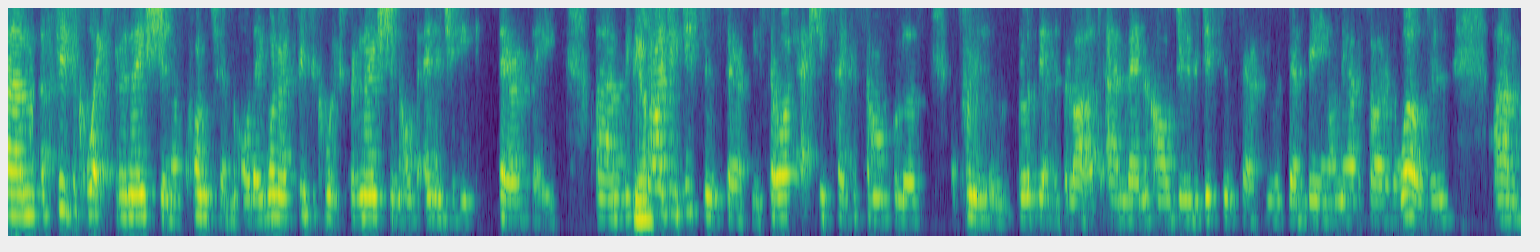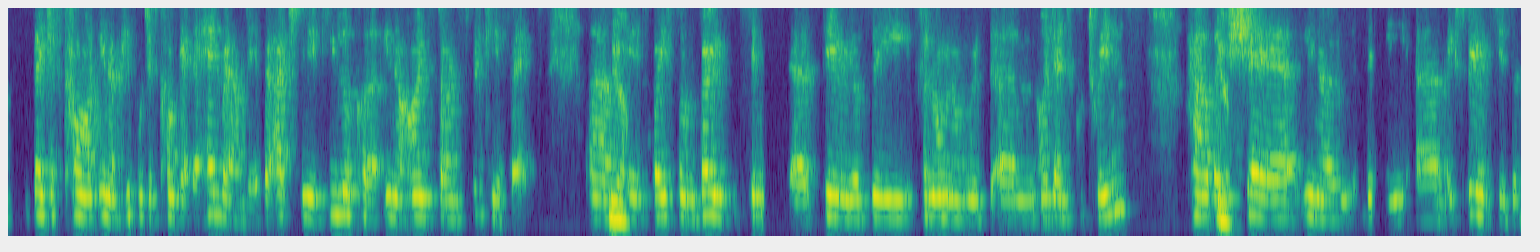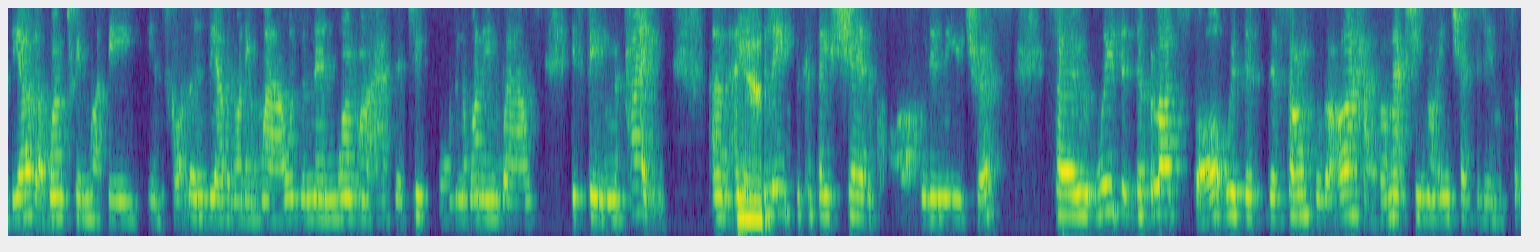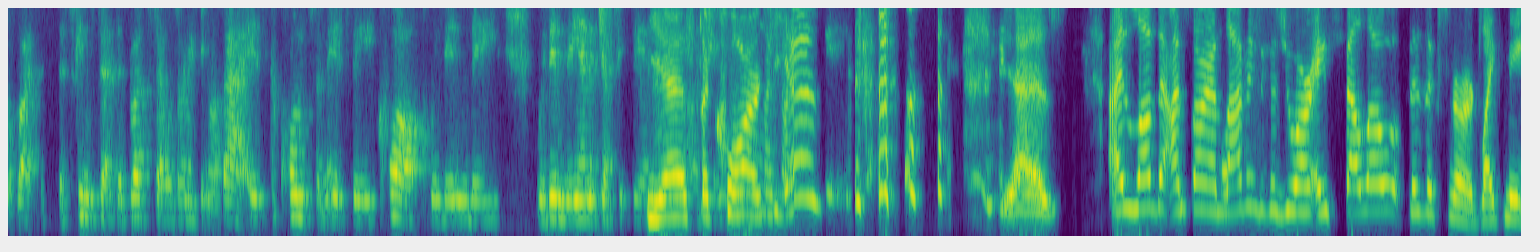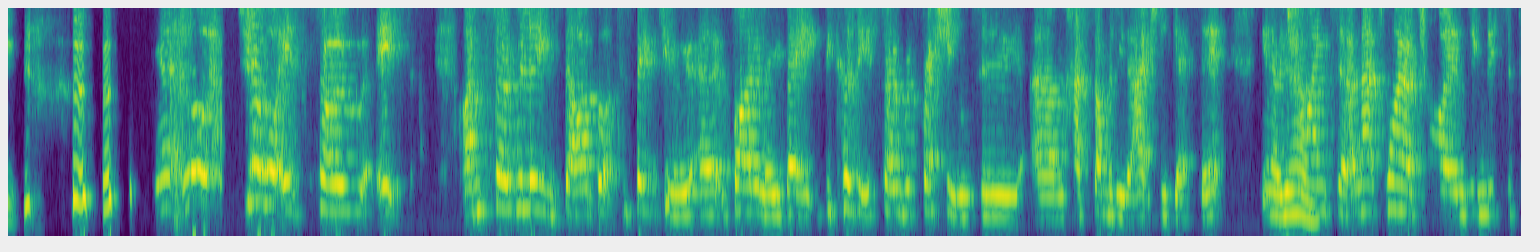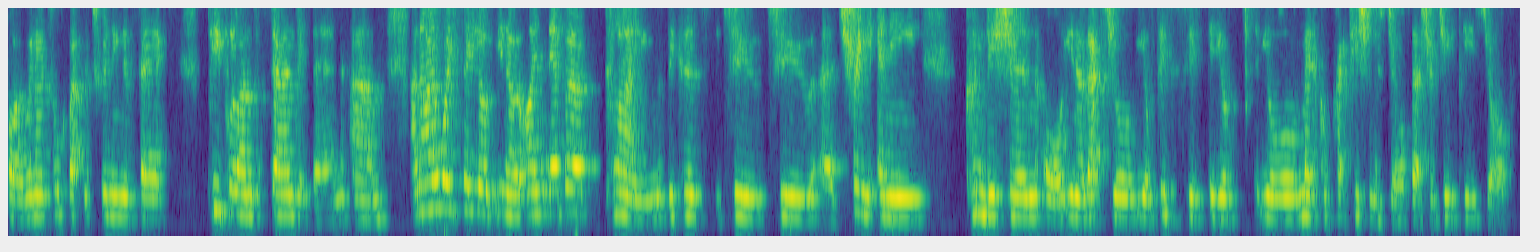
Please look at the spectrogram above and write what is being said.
um, a physical explanation of quantum or they want a physical explanation of energy therapy um, because yeah. I do distance therapy. So I actually take a sample of a tiny little bit of the blood and then I'll do the distance therapy with them being on the other side of the world. And um, they just can't, you know, people just can't get their head around it. But actually, if you look at, you know, Einstein's spooky effect, um, yeah. it's based on very simple uh, theory of the phenomenon with um, identical twins how they yeah. share, you know, the um, experiences of the other. One twin might be in Scotland, the other one in Wales, and then one might have their tooth pulled, and the one in Wales is feeling the pain. Um, and yeah. it's believed because they share the quark within the uterus. So with the blood spot, with the, the sample that I have, I'm actually not interested in sort of like the, the skin set, the blood cells or anything like that. It's the quantum, it's the quark within the within the energetic DNA. Yes, the quark. Yes. Like yes. I love that. I'm sorry, I'm laughing because you are a fellow physics nerd like me. yeah, well, you know what? It's so it's. I'm so relieved that I've got to speak to you uh, finally, but it, because it's so refreshing to um, have somebody that actually gets it. You know, yeah. trying to, and that's why I try and demystify when I talk about the twinning effect. People understand it then, um, and I always say, look, you know, I never claim because to to uh, treat any condition or you know that's your your physicist your your medical practitioner's job that's your gp's job.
